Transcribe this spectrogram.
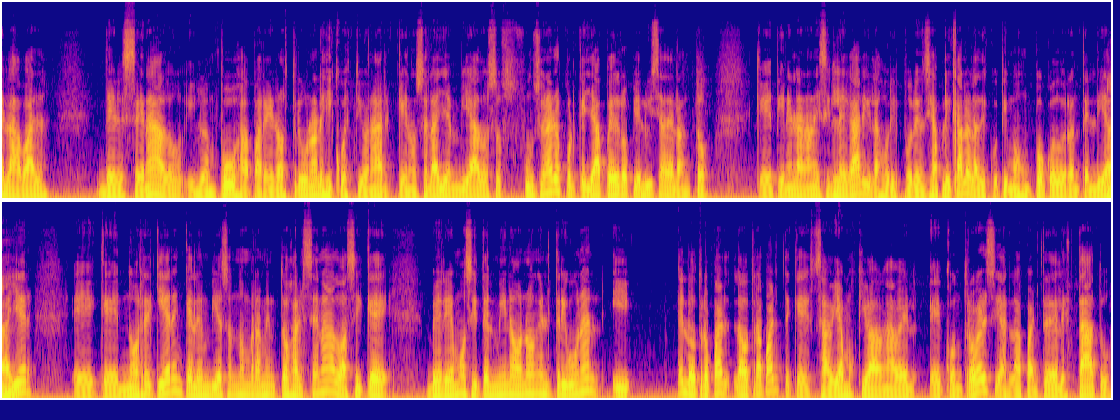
el aval del Senado y lo empuja para ir a los tribunales y cuestionar que no se le haya enviado a esos funcionarios porque ya Pedro Pierluisi adelantó que tiene el análisis legal y la jurisprudencia aplicable, la discutimos un poco durante el día de ayer, eh, que no requieren que él envíe esos nombramientos al Senado, así que veremos si termina o no en el tribunal. Y el otro par- la otra parte que sabíamos que iban a haber eh, controversias, la parte del estatus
